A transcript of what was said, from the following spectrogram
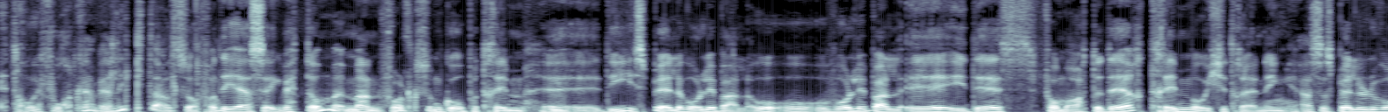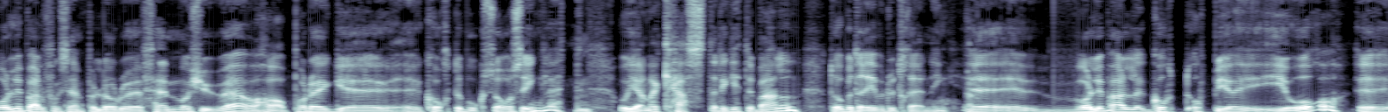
Jeg tror jeg fort kan være likt, altså. Fordi altså, jeg vet om mannfolk som går på trim. Eh, De spiller volleyball, og, og, og volleyball er i det formatet der trim og ikke trening. Altså Spiller du volleyball f.eks. når du er 25 og har på deg eh, korte bukser og singlet, og gjerne kaster deg etter ballen, da bedriver du trening. Eh, volleyball godt opp i, i åra, eh,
